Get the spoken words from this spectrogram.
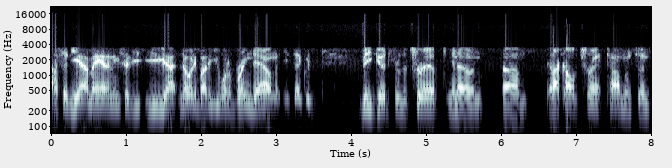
I said, "Yeah, man." And he said, "You, you got, know anybody you want to bring down that you think would be good for the trip?" You know, and um, and I called Trent Tomlinson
